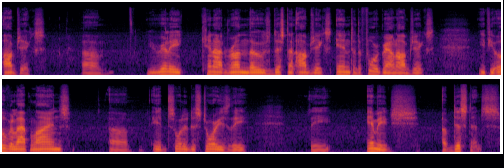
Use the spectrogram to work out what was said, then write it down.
objects. Um, you really cannot run those distant objects into the foreground objects. If you overlap lines, uh, it sort of destroys the the image of distance.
